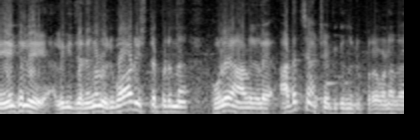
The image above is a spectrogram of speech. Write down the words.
മേഖലയെ അല്ലെങ്കിൽ ജനങ്ങൾ ഒരുപാട് ഇഷ്ടപ്പെടുന്ന കുറെ ആളുകളെ അടച്ചാക്ഷേപിക്കുന്ന ഒരു പ്രവണത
